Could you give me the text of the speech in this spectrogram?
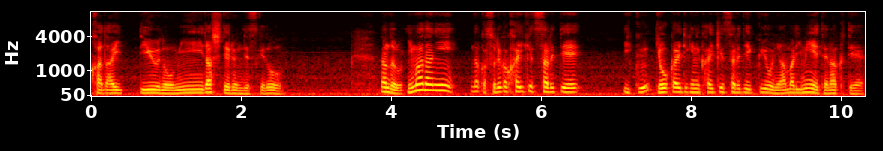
課題っていうのを見出してるんですけど、なんだろう、未だになんかそれが解決されていく、業界的に解決されていくようにあまり見えてなくて、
